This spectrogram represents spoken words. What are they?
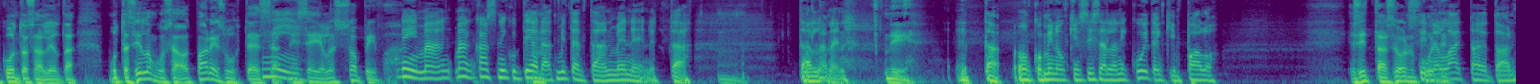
kuntosalilta, mutta silloin kun sä oot parisuhteessa, niin, Niin. niin se ei ole sopivaa. Niin, mä en, mä en kanssa niinku tiedä, mm. että miten tämä menee nyt tämä mm. tällainen. Niin. Että onko minunkin sisälläni kuitenkin palo Ja sitten taas on sinne kuiten... laittaa jotain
